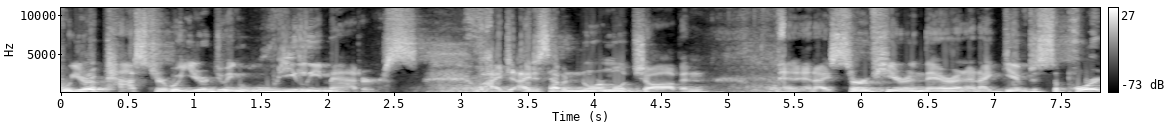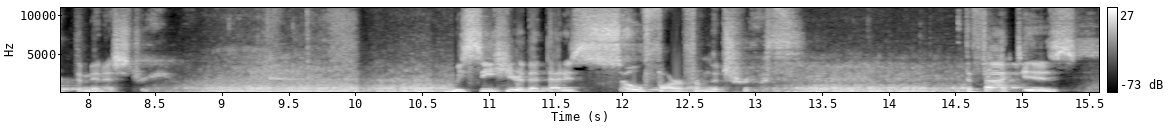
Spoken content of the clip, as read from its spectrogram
Well, you're a pastor. What you're doing really matters. I, I just have a normal job and, and, and I serve here and there and, and I give to support the ministry. We see here that that is so far from the truth. The fact is,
